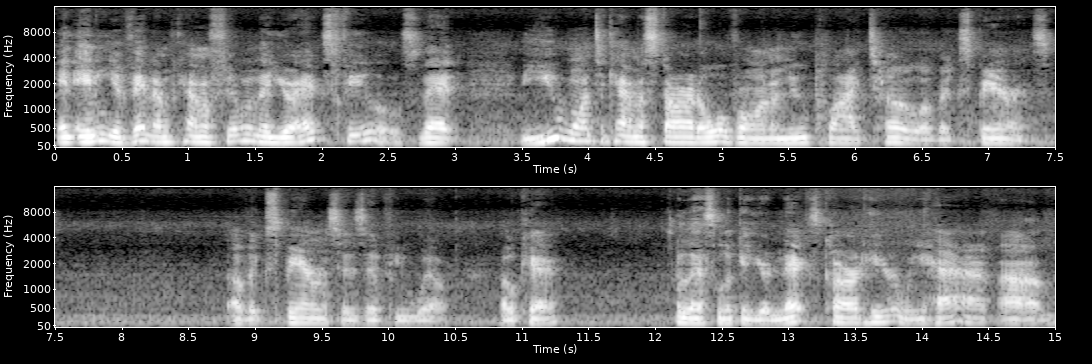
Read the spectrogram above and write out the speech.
In any event, I'm kind of feeling that your ex feels that you want to kind of start over on a new plateau of experience, of experiences, if you will. Okay? Let's look at your next card here. We have, um,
